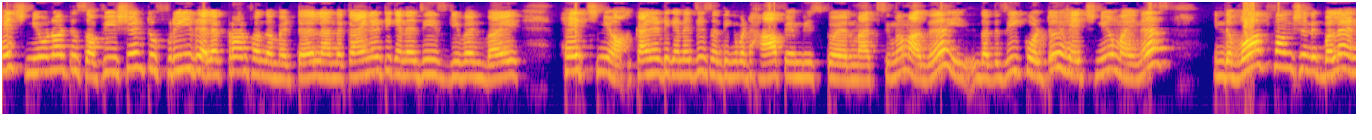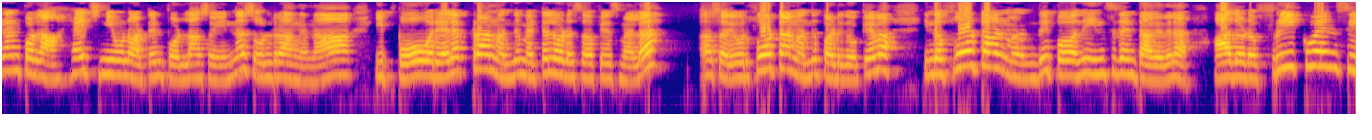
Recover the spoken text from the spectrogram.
h nu naught is sufficient to free the electron from the metal and the kinetic energy is given by h nu kinetic energy is nothing but half m v square maximum அது that is equal to h nu minus இந்த ஒர்க் ஃபங்க்ஷனுக்கு பதிலாக என்னன்னு போடலாம். ஹெச் நியூ நாட்னு போடலாம். ஸோ என்ன சொல்றாங்கன்னா இப்போ ஒரு எலக்ட்ரான் வந்து மெட்டலோட சர்ஃபேஸ் மேல சாரி ஒரு ஃபோட்டான் வந்து படுது ஓகேவா இந்த ஃபோட்டான் வந்து இப்போ வந்து இன்சிடென்ட் ஆகுதுல. அதோட ஃப்ரீக்குவென்சி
